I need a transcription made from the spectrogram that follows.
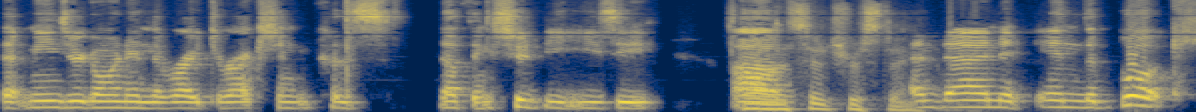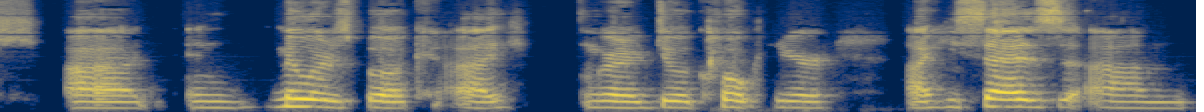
that means you're going in the right direction because nothing should be easy. Oh, um, oh, that's interesting. And then in the book, uh, in Miller's book, uh, I'm going to do a quote here. Uh, he says, um,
